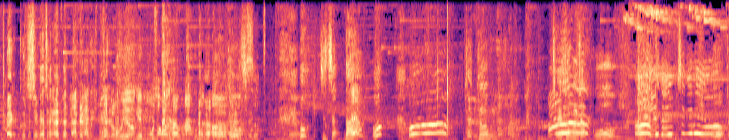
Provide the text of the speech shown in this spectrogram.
190짜리. 너무 여기 뽀송한 사람은 아무도 없다. 어? 진짜? 나야? 어? 어? 대뜸 제 손을 잡고 아 내가 1등이래요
